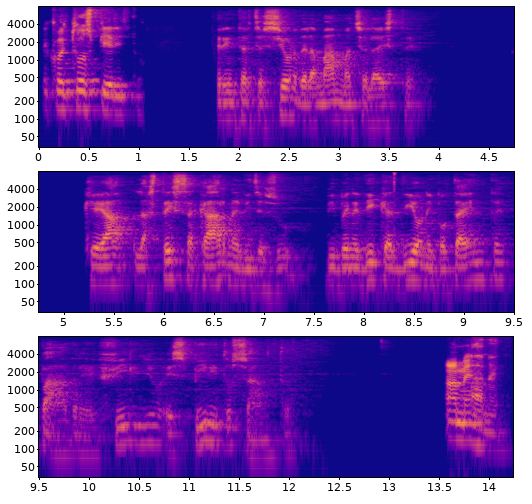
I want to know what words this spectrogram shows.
E col tuo spirito. Per intercessione della Mamma Celeste, che ha la stessa carne di Gesù, vi benedica Dio Onnipotente, Padre, Figlio e Spirito Santo. Amen. Amen.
